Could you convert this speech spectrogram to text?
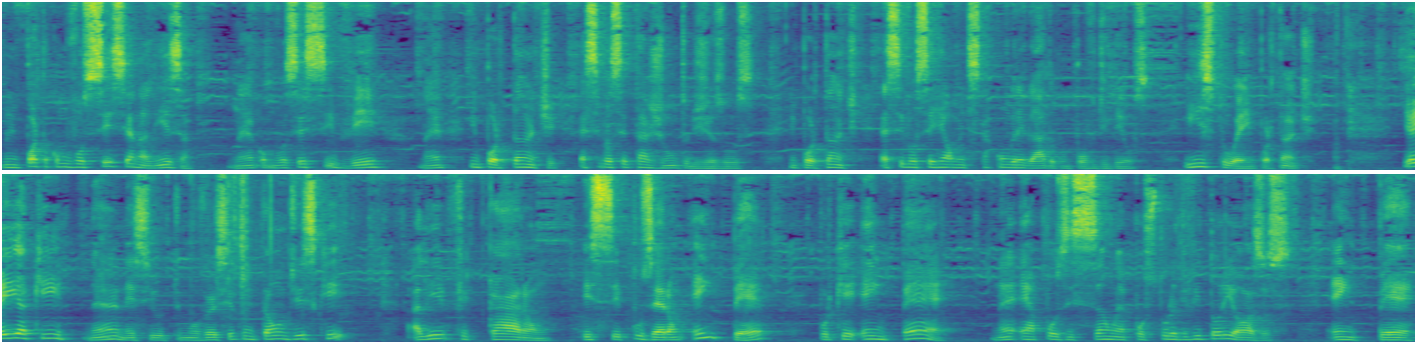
não importa como você se analisa, né? como você se vê. Né? Importante é se você está junto de Jesus. Importante é se você realmente está congregado com o povo de Deus. Isto é importante. E aí aqui, né, nesse último versículo, então diz que ali ficaram e se puseram em pé porque em pé né, é a posição, é a postura de vitoriosos. Em pé,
